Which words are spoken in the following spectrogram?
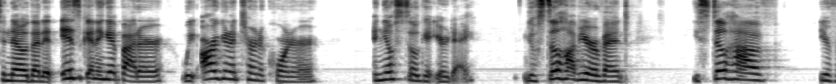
to know that it is going to get better. We are going to turn a corner and you'll still get your day. You'll still have your event. You still have your,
